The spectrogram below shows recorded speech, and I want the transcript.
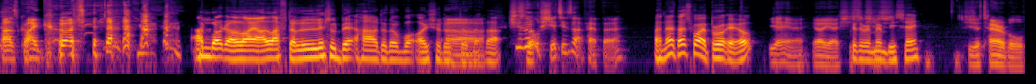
That's quite good. I'm not gonna lie, I laughed a little bit harder than what I should have done Uh, at that. She's a little shit, is that Peppa? I know that's why I brought it up Yeah, yeah, yeah, yeah. She's, because I remember you saying. she's a terrible,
